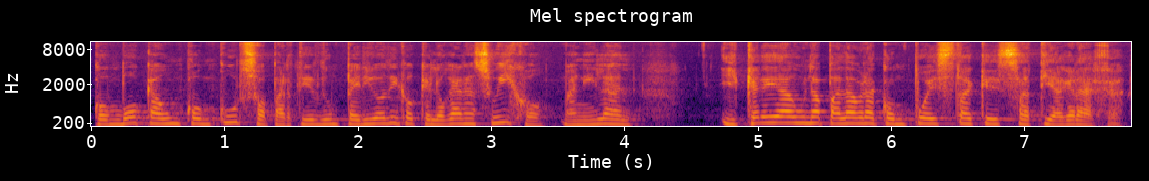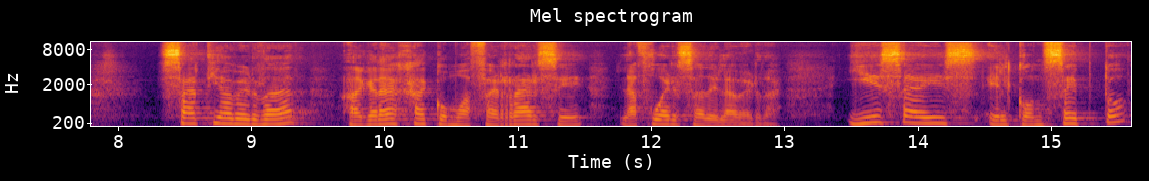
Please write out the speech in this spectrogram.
Convoca un concurso a partir de un periódico que lo gana su hijo, Manilal, y crea una palabra compuesta que es satyagraha. Satya, verdad, agraja como aferrarse la fuerza de la verdad. Y ese es el concepto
